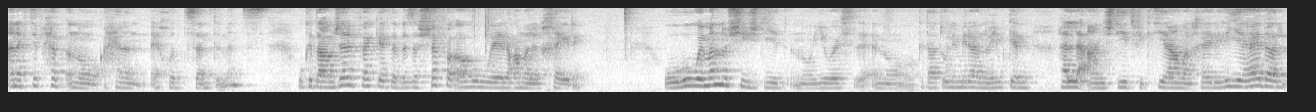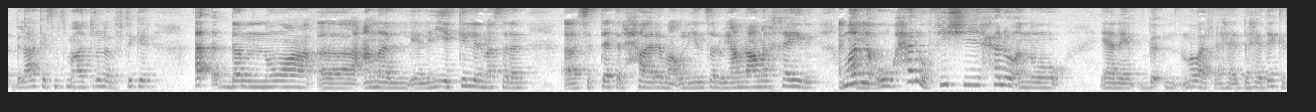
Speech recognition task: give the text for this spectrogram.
أنا كتير بحب إنه أحيانا آخذ sentiments. وكنت عم جرب فكر طب إذا الشفقة هو العمل الخيري. وهو منه شيء جديد إنه يو إنه كنت عم تقولي ميرا إنه يمكن هلأ عن جديد في كتير عمل خيري. هي هذا بالعكس مثل ما قلت له بفتكر أقدم نوع آه عمل اللي هي كل مثلا آه ستات الحارة معقول ينزلوا يعملوا عمل خيري. ما وحلو في شيء حلو إنه يعني ب... ما بعرف بهديك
